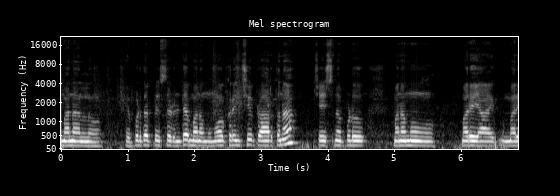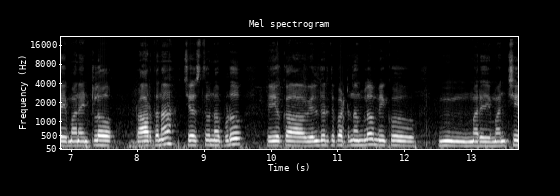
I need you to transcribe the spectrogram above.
మనల్ని ఎప్పుడు తప్పిస్తాడంటే మనము మోకరించి ప్రార్థన చేసినప్పుడు మనము మరి ఆ- మరి మన ఇంట్లో ప్రార్థన చేస్తున్నప్పుడు ఈ యొక్క వెలుదుర్తి పట్టణంలో మీకు మరి మంచి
